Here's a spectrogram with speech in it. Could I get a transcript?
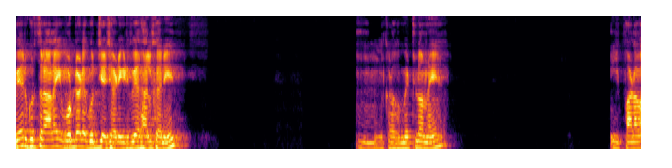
పేరు గుర్తురాలా ఈ బుడ్డోడే గుర్తు చేశాడు ఈ పేరు హల్క్ అని. ఇక్కడ ఒక మెట్లు ఉన్నాయి. ఈ పడవ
